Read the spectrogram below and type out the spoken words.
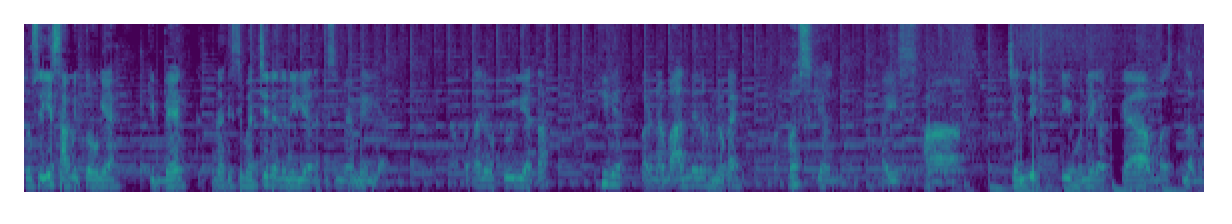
तो उसे ये साबित तो हो गया कि बैग ना किसी बच्चे ने तो नहीं लिया था, किसी मैम ने लिया था। पता नहीं वो क्यों लिया था, ठीक है, पर ना बाद में ना हम लोग आए, बस के अंदर। भाई साहब, जल्दी छुट्टी होने का क्या मतलब?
